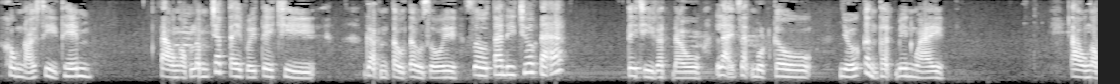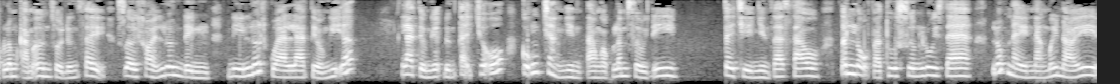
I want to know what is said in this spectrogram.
không nói gì thêm. Tào Ngọc Lâm chắp tay với Tê Chỉ Gặp tẩu tẩu rồi, giờ ta đi trước đã. Tê Chỉ gật đầu, lại dặn một câu Nhớ cẩn thận bên ngoài. Tào Ngọc Lâm cảm ơn rồi đứng dậy, Rời khỏi lương đình, Đi lướt qua La Tiểu Nghĩa. La Tiểu Nghĩa đứng tại chỗ, Cũng chẳng nhìn Tào Ngọc Lâm rời đi. Tề chỉ nhìn ra sau, Tân Lộ và Thu Sương lui ra, Lúc này nàng mới nói,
